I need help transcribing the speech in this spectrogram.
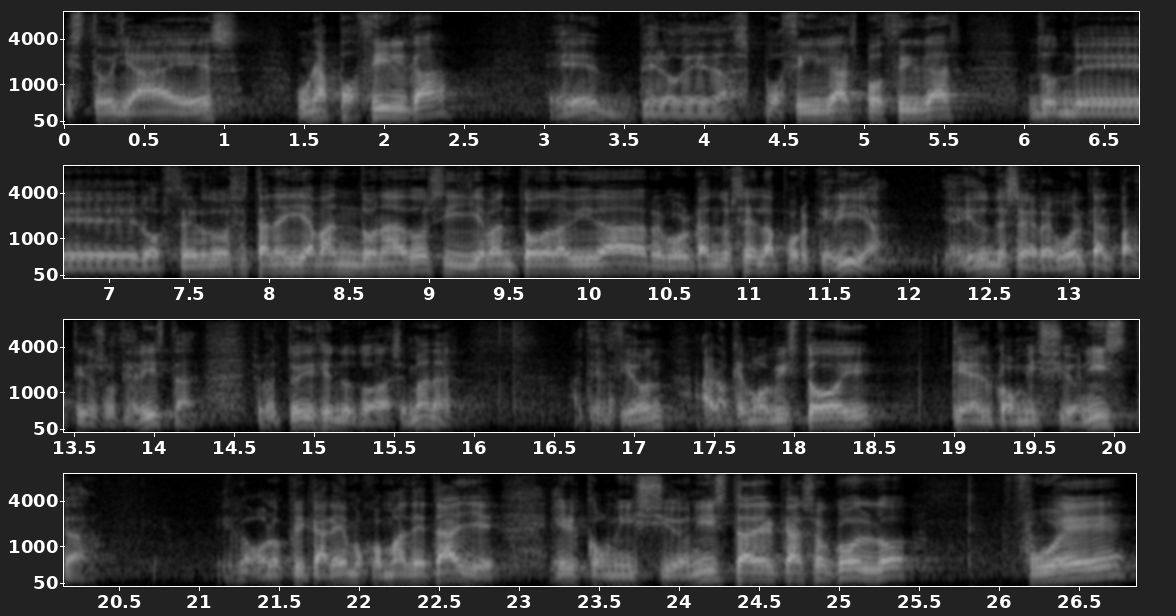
Esto ya es una pocilga ¿eh? pero de las pocilgas, pocilgas, donde los cerdos están ahí abandonados y llevan toda la vida revolcándose la porquería. Y ahí es donde se revuelca el Partido Socialista. Se lo estoy diciendo todas las semanas. Atención a lo que hemos visto hoy, que el comisionista, y luego lo explicaremos con más detalle, el comisionista del caso Coldo fue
